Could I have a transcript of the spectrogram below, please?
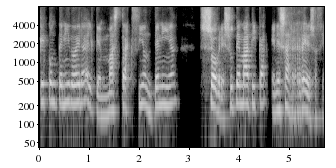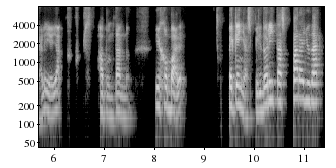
qué contenido era el que más tracción tenía sobre su temática en esas redes sociales y ella apuntando. Dijo, vale, pequeñas pildoritas para ayudar.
